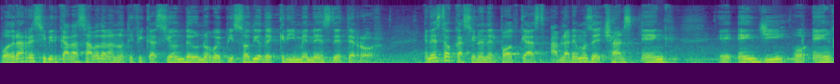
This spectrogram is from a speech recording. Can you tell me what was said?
podrás recibir cada sábado la notificación de un nuevo episodio de Crímenes de Terror. En esta ocasión en el podcast hablaremos de Charles Eng, eh, o Eng,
